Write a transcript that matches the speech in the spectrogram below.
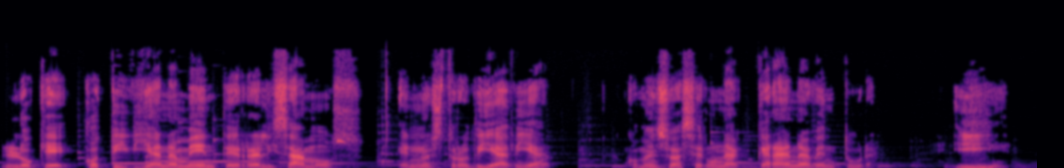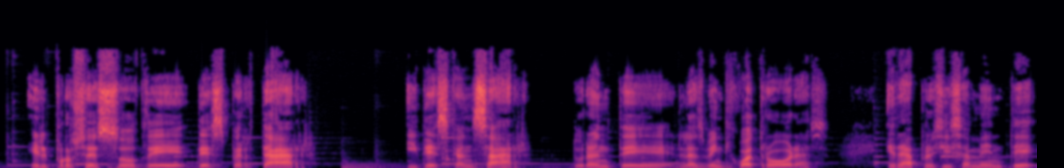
lo que cotidianamente realizamos en nuestro día a día comenzó a ser una gran aventura. Y el proceso de despertar y descansar durante las 24 horas era precisamente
